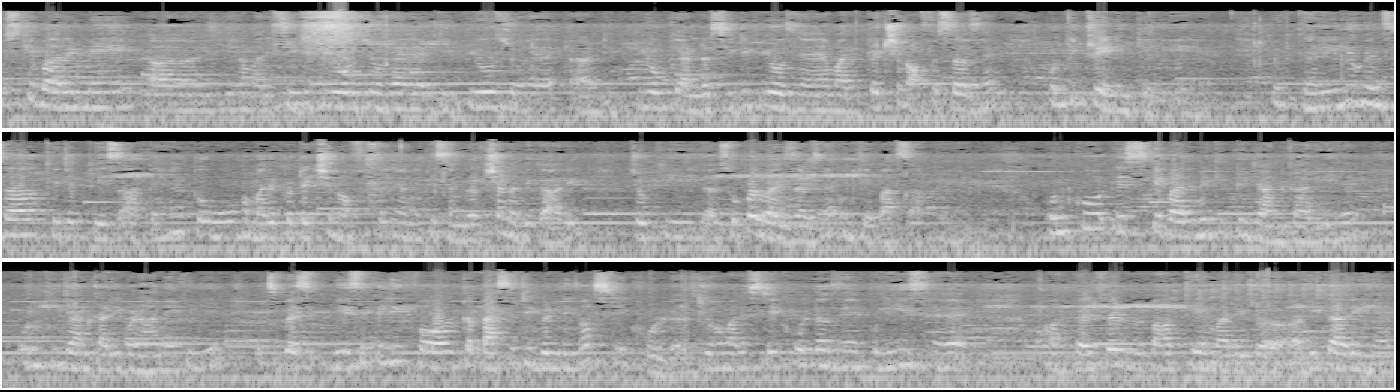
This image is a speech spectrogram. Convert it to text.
उसके बारे में ये हमारे सी जो है डीपीओ जो है डीपीओ के अंडर सी हैं, हमारे प्रोटेक्शन ऑफिसर्स हैं, उनकी ट्रेनिंग के लिए है। घरेलू हिंसा के जब केस आते हैं तो वो हमारे प्रोटेक्शन ऑफिसर यानी कि संरक्षण अधिकारी, जो कि सुपरवाइजर्स हैं, उनके पास आते हैं। उनको इसके बारे में कितनी जानकारी है, उनकी जानकारी बढ़ाने के लिए it's basically for capacity building of stakeholders जो हमारे स्टेक होल्डर्स हैं पुलिस है, और वेलफेयर विभाग के हमारे जो अधिकारी हैं,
